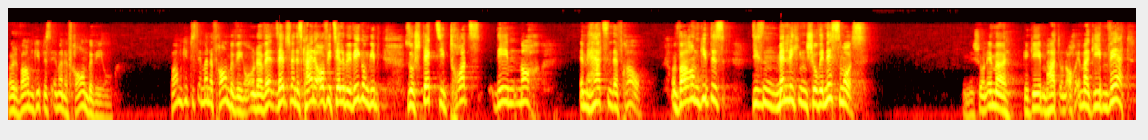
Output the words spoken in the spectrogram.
Leute, warum gibt es immer eine Frauenbewegung? Warum gibt es immer eine Frauenbewegung? Und selbst wenn es keine offizielle Bewegung gibt, so steckt sie trotzdem noch im Herzen der Frau. Und warum gibt es diesen männlichen Chauvinismus, den es schon immer gegeben hat und auch immer geben wird?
